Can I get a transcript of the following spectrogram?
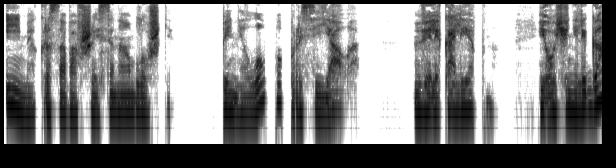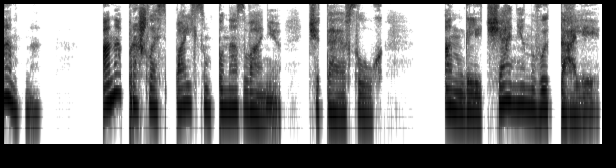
имя, красовавшееся на обложке. Пенелопа просияла. «Великолепно и очень элегантно. Она прошлась пальцем по названию, читая вслух «Англичанин в Италии.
